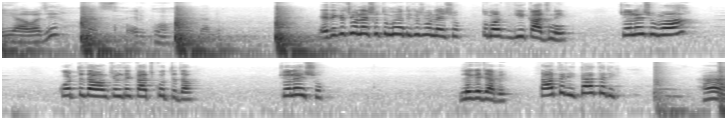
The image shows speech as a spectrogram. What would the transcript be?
এই আওয়াজে ব্যাস, এর ঘুম হয়ে গেল। এদিকে চলে এসো তুমি ওদিকে চলে এসো। তোমাকে গিয়ে কাজ নেই। চলে এসো মা। করতে দাও আঙ্কেলদের কাজ করতে দাও। চলে এসো। লেগে যাবে। তাড়াতাড়ি তাড়াতাড়ি। হ্যাঁ।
